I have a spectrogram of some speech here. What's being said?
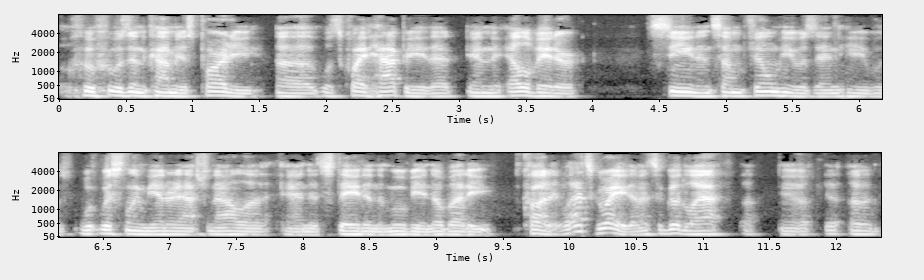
who, who was in the Communist Party, uh, was quite happy that in the elevator scene in some film he was in, he was whistling the Internationale and it stayed in the movie and nobody caught it. Well, that's great. I mean, it's a good laugh. Uh, you know, it,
